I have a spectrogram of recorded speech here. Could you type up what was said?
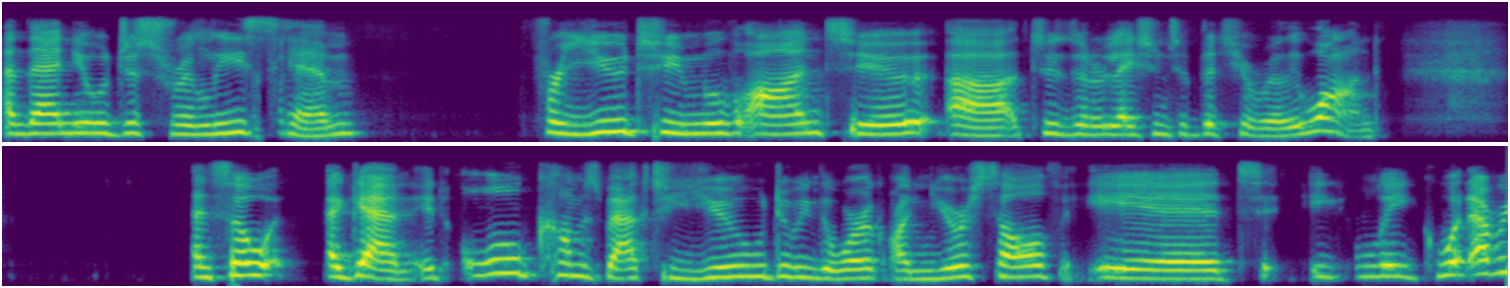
and then you would just release him for you to move on to uh to the relationship that you really want. And so again it all comes back to you doing the work on yourself. It, it like whatever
